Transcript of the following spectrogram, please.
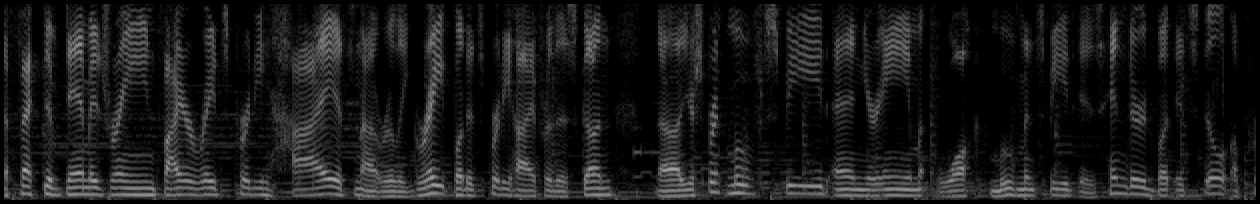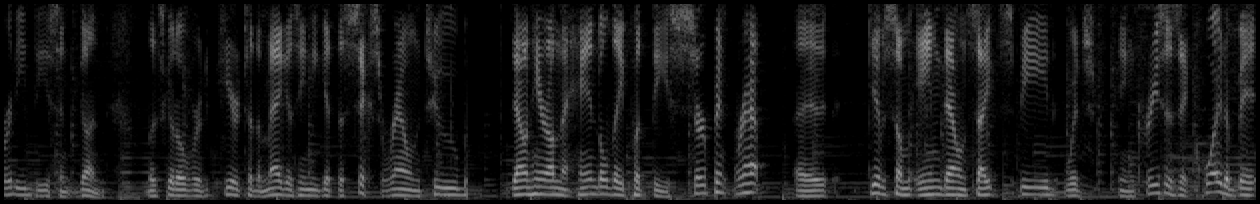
effective damage range. Fire rate's pretty high. It's not really great, but it's pretty high for this gun. Uh, your sprint move speed and your aim walk movement speed is hindered, but it's still a pretty decent gun. Let's get over here to the magazine. You get the six round tube. Down here on the handle, they put the serpent wrap. It gives some aim down sight speed, which increases it quite a bit,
